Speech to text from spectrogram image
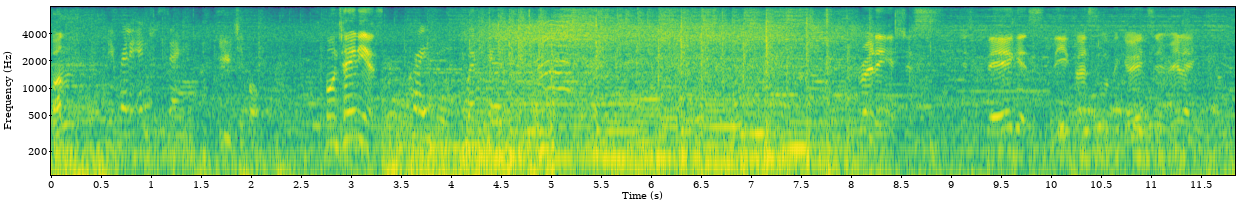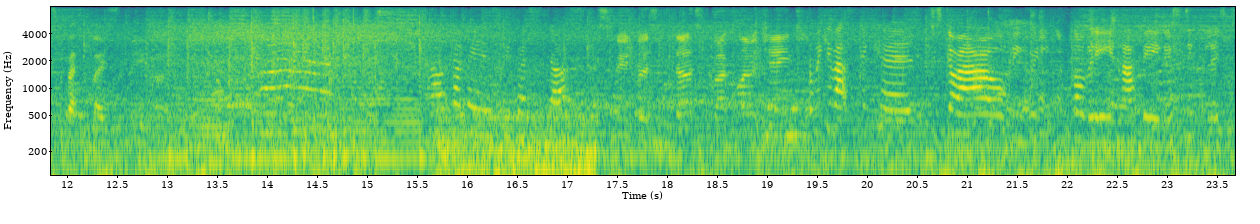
Fun. It's really interesting. Beautiful. Spontaneous. Crazy. Wicked. Reading is just it's big, it's the festival to go to really. It's the best place to be. Right? Our campaign is Food versus Dust. It's food versus Dust about climate change. We give out stickers, just go out, be really bubbly and happy, go stick loads of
